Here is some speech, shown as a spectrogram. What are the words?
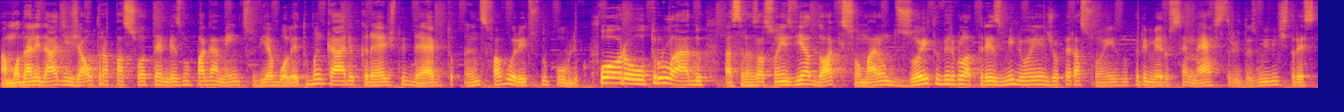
A modalidade já ultrapassou até mesmo pagamentos via boleto bancário, crédito e débito, antes favoritos do público. Por outro lado, as transações via DOC somaram 18,3 milhões de operações no primeiro semestre de 2023,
